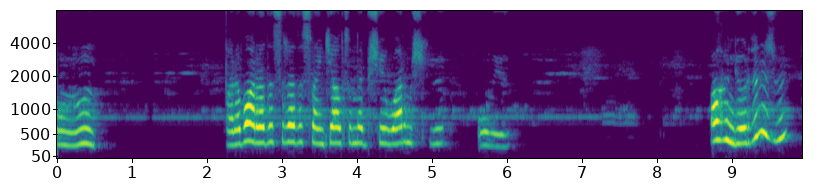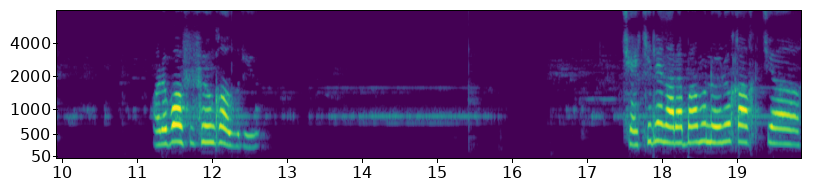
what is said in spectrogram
Aa. Araba arada sırada sanki altında bir şey varmış gibi oluyor. Bakın gördünüz mü? Araba hafif ön kaldırıyor. Çekilin arabamın önü kalkacak.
